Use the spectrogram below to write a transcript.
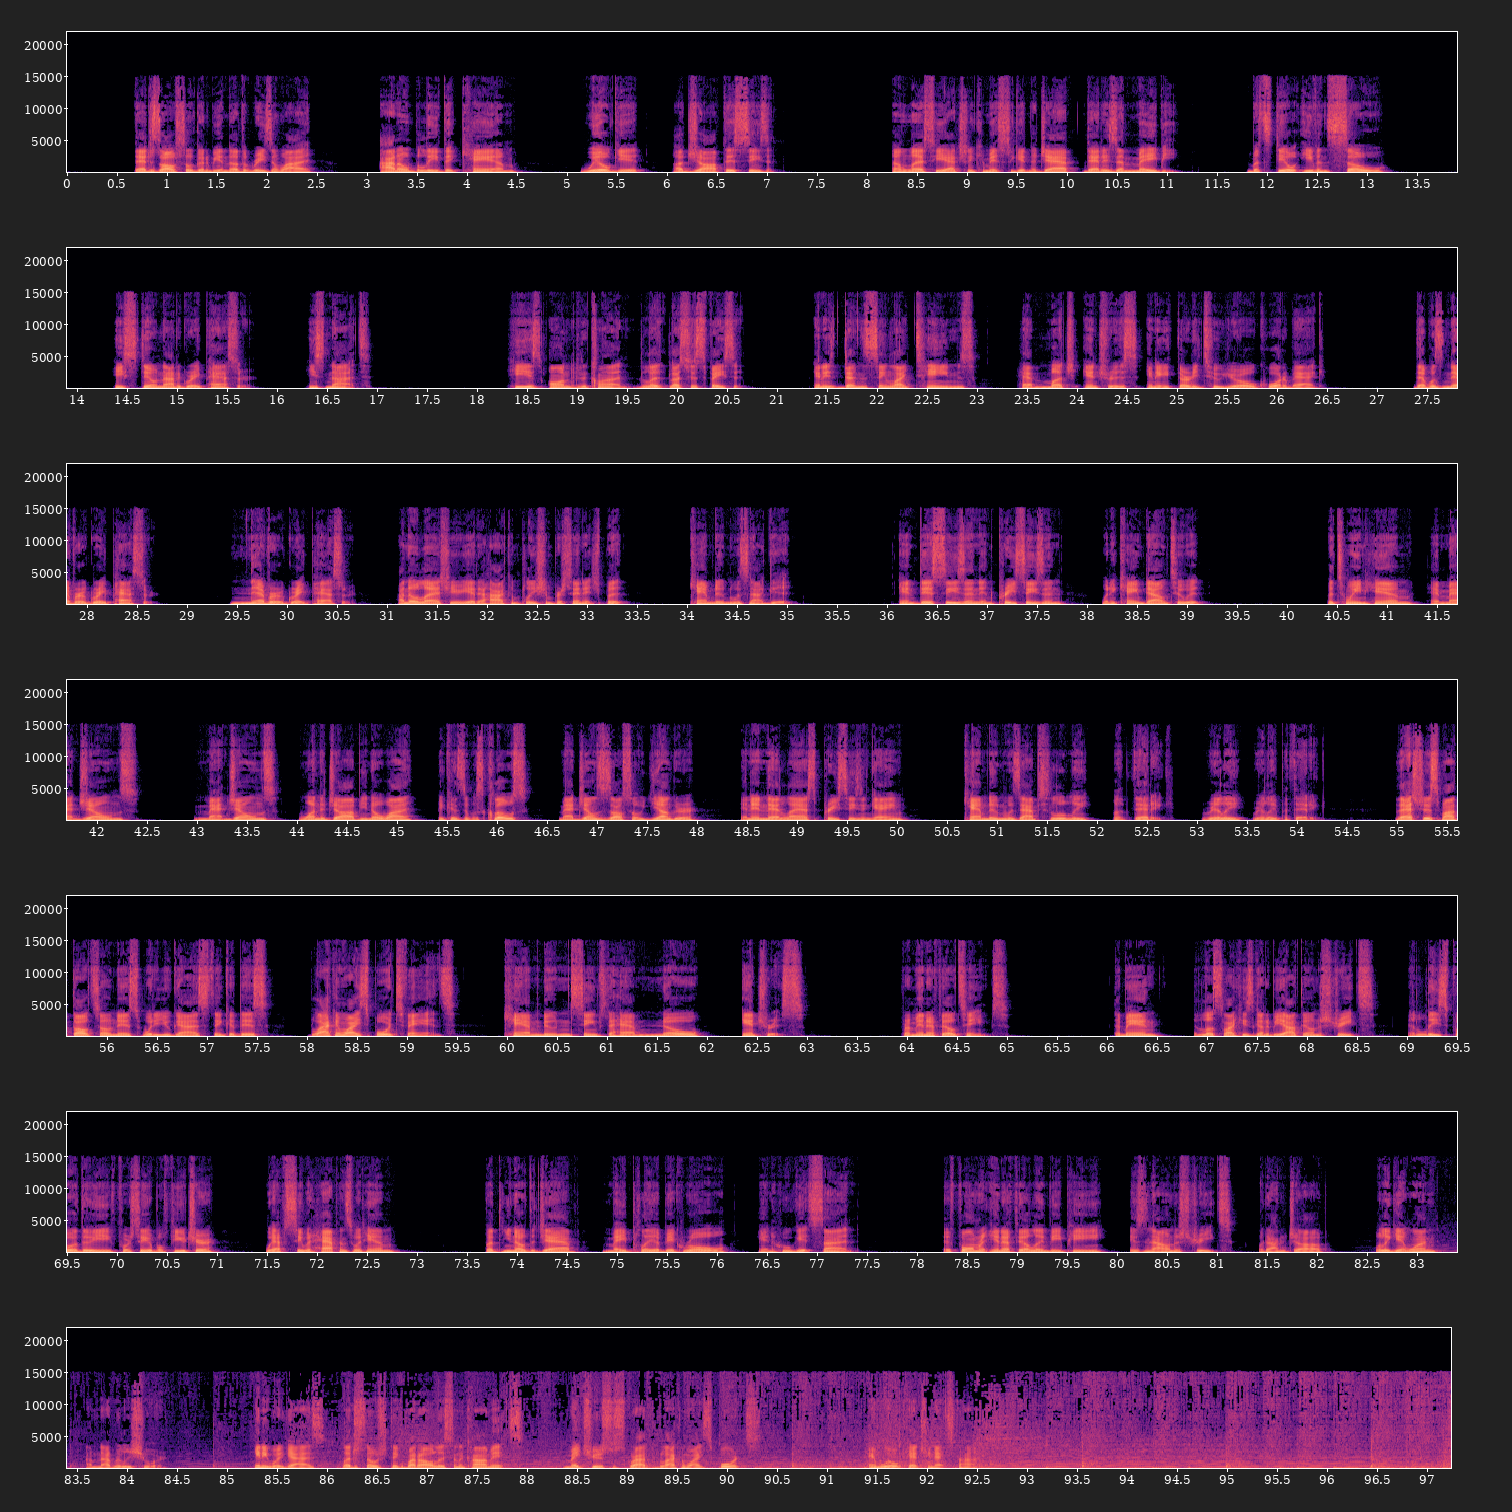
That is also going to be another reason why I don't believe that Cam will get a job this season unless he actually commits to getting a jab. That is a maybe. But still, even so, he's still not a great passer. He's not. He is on the decline. Let, let's just face it. And it doesn't seem like teams have much interest in a 32 year old quarterback that was never a great passer. Never a great passer. I know last year he had a high completion percentage, but Cam Newton was not good. And this season, in preseason, when it came down to it, between him and Mac Jones, Mac Jones won the job. You know why? Because it was close. Mac Jones is also younger. And in that last preseason game, Cam Newton was absolutely pathetic. Really, really pathetic. That's just my thoughts on this. What do you guys think of this? Black and white sports fans. Cam Newton seems to have no interest from NFL teams. The man it looks like he's going to be out there on the streets, at least for the foreseeable future. We have to see what happens with him. But, you know, the jab may play a big role in who gets signed. A former NFL MVP is now on the streets without a job. Will he get one? I'm not really sure. Anyway, guys, let us know what you think about all this in the comments. Make sure you subscribe to Black and White Sports, and we'll catch you next time.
